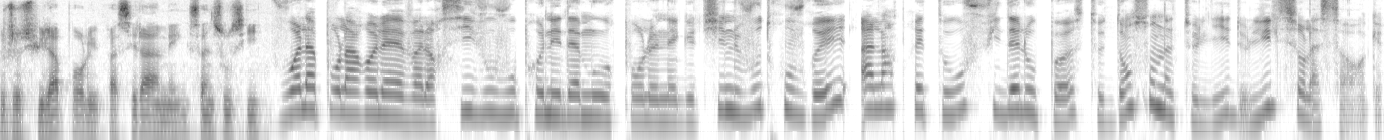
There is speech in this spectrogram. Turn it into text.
je suis là pour lui passer la main sans souci. Voilà pour la relève. Alors si vous vous prenez d'amour pour le Neguchin, vous trouverez Alain Préto, fidèle au poste, dans son atelier de l'île sur la Sorgue.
